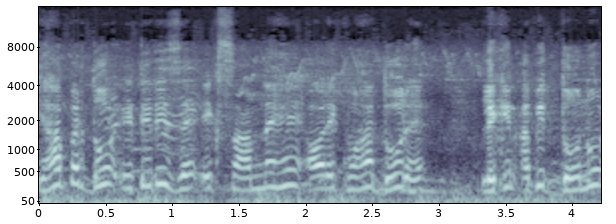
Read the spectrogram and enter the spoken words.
यहाँ पर दो इटरीज है, एक सामने है और एक वहाँ दूर है, लेकिन अभी दोनों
